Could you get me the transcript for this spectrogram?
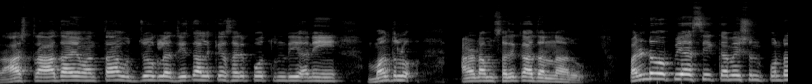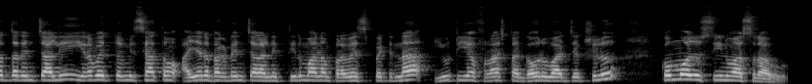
రాష్ట్ర ఆదాయం అంతా ఉద్యోగుల జీతాలకే సరిపోతుంది అని మంత్రులు అనడం సరికాదన్నారు. పన్నెండవ పిఆర్సీ కమిషన్ పునరుద్ధరించాలి ఇరవై తొమ్మిది శాతం అయ్యర ప్రకటించాలని తీర్మానం ప్రవేశపెట్టిన యూటీఎఫ్ రాష్ట్ర గౌరవ అధ్యక్షులు కొమ్మోజు శ్రీనివాసరావు.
